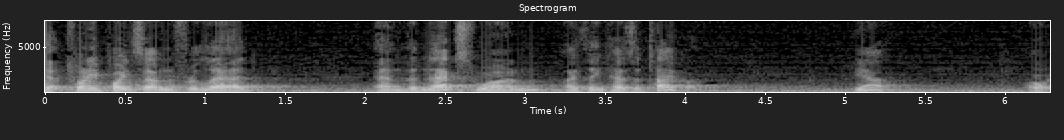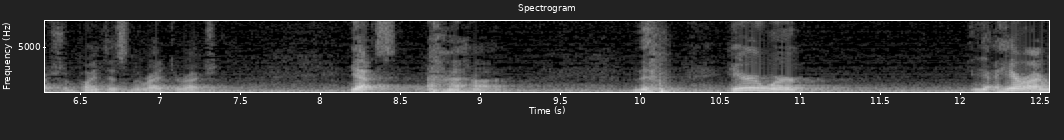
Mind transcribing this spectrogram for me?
yeah, 20.7 for lead. And the next one, I think, has a typo. Yeah. Oh, I should point this in the right direction. Yes. here we're, yeah, here I,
